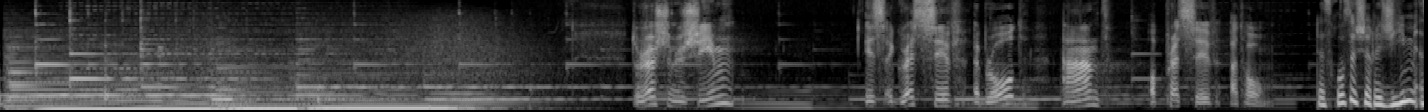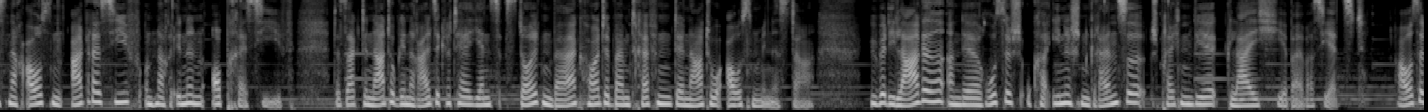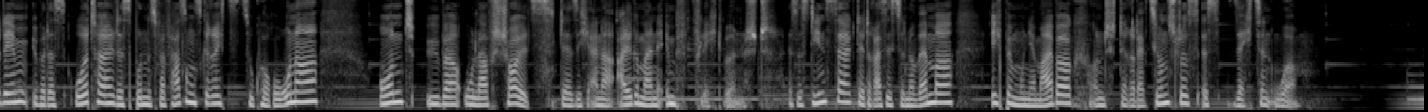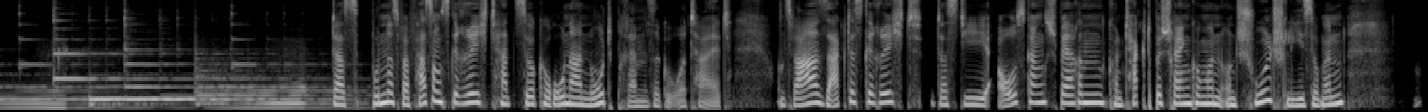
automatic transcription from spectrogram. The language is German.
The Russian regime is aggressive abroad and oppressive at home. Das russische Regime ist nach außen aggressiv und nach innen oppressiv. Das sagte NATO-Generalsekretär Jens Stoltenberg heute beim Treffen der NATO-Außenminister. Über die Lage an der russisch-ukrainischen Grenze sprechen wir gleich hier bei Was jetzt. Außerdem über das Urteil des Bundesverfassungsgerichts zu Corona und über Olaf Scholz, der sich eine allgemeine Impfpflicht wünscht. Es ist Dienstag, der 30. November. Ich bin Munja Malbock und der Redaktionsschluss ist 16 Uhr. Das Bundesverfassungsgericht hat zur Corona-Notbremse geurteilt. Und zwar sagt das Gericht, dass die Ausgangssperren, Kontaktbeschränkungen und Schulschließungen,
